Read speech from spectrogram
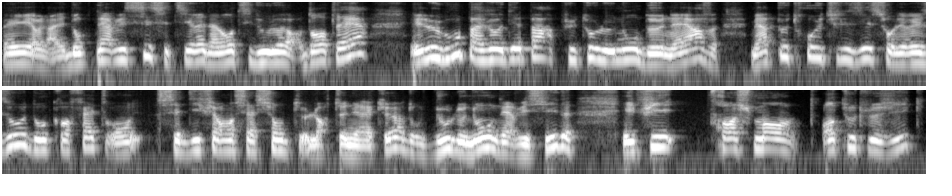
Et voilà. Et donc Nervicide, c'est tiré d'un antidouleur dentaire, et le groupe avait au départ plutôt le nom de Nerve, mais un peu trop utilisé sur les réseaux. Donc en fait, on- cette différenciation leur tenait à cœur, donc d'où le nom Nervicide. Et puis, franchement, en toute logique,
